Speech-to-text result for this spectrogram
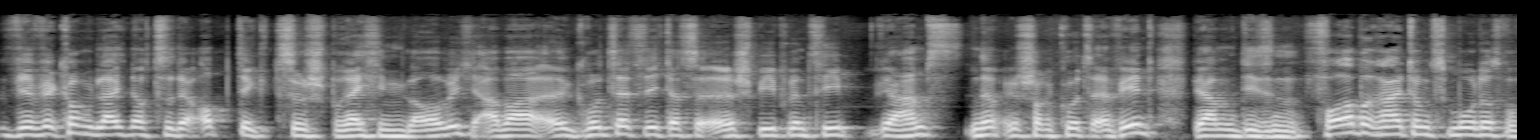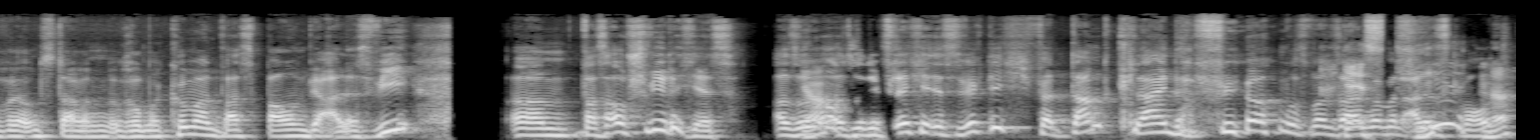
Wir, wir kommen gleich noch zu der Optik zu sprechen, glaube ich. Aber äh, grundsätzlich das äh, Spielprinzip, wir haben es ne, schon kurz erwähnt. Wir haben diesen Vorbereitungsmodus, wo wir uns darum kümmern, was bauen wir alles wie. Ähm, was auch schwierig ist. Also, Ja. also die Fläche ist wirklich verdammt klein dafür, muss man sagen, wenn man alles geht, baut. ne?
